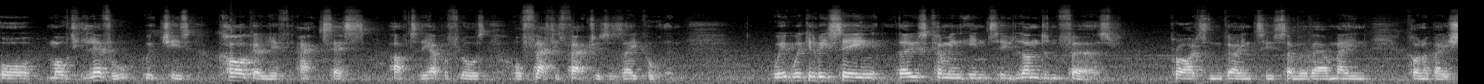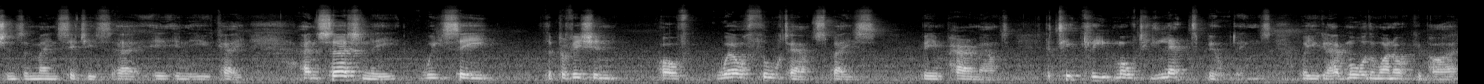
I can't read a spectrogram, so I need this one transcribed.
or multi level, which is cargo lift access up to the upper floors, or flatted factories as they call them. We're, we're going to be seeing those coming into London first prior to them going to some of our main conurbations and main cities uh, in, in the UK. And certainly we see the provision of well thought out space being paramount particularly multi-let buildings where you can have more than one occupier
